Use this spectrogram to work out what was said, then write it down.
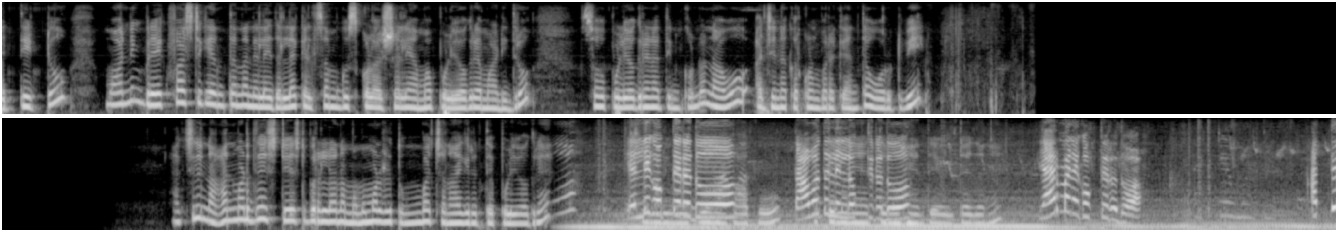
ಎತ್ತಿಟ್ಟು ಮಾರ್ನಿಂಗ್ ಬ್ರೇಕ್ಫಾಸ್ಟ್ಗೆ ಅಂತ ನಾನೆಲ್ಲ ಇದೆಲ್ಲ ಕೆಲಸ ಮುಗಿಸ್ಕೊಳ್ಳೋ ಅಷ್ಟರಲ್ಲಿ ಅಮ್ಮ ಪುಳಿಯೋಗರೆ ಮಾಡಿದರು. ಸೊ ಪುಳಿಯೋಗರೆನ ತಿನ್ಕೊಂಡು ನಾವು ಅಜ್ಜಿನ ಕರ್ಕೊಂಡು ಬರೋಕ್ಕೆ ಅಂತ ಹೊರಟ್ವಿ. ಆ್ಯಕ್ಚುಲಿ ನಾನು ಮಾಡಿದ್ರೆ ಇಷ್ಟು ಟೇಸ್ಟ್ ಬರಲ್ಲ. ನಮ್ಮ ಅಮ್ಮ ಮಾಡಿದ್ರೆ ತುಂಬ ಚೆನ್ನಾಗಿರುತ್ತೆ ಪುಳಿಯೋಗರೆ. ಎಲ್ಲಿಗೆ ಹೋಗ್ತಾ ಇರೋದು ಪಾಪು ಎಲ್ಲಿ ಹೋಗ್ತಿರೋದು? ಅಂತ ಹೇಳ್ತಾ ಇದ್ದಾನೆ. ಯಾರ ಮನೆಗೆ ಹೋಗ್ತಿರೋದು? ಅತ್ತೆ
